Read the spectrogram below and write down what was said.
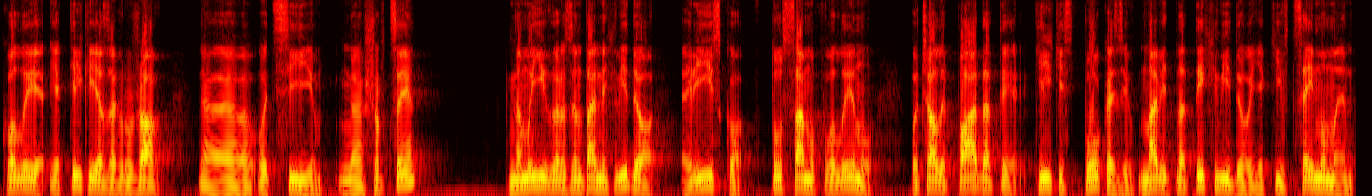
Коли як тільки я загружав е, оці е, шорти, на моїх горизонтальних відео різко в ту саму хвилину почали падати кількість показів навіть на тих відео, які в цей момент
